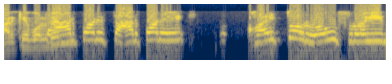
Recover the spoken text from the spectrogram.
আর কে বলবেন? তারপরে তারপরে হয়তো রৌফ রহিম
